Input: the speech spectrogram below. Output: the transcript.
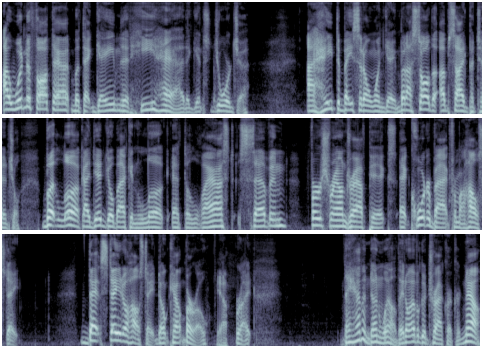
I wouldn't have thought that, but that game that he had against Georgia, I hate to base it on one game, but I saw the upside potential. But look, I did go back and look at the last seven first round draft picks at quarterback from Ohio State. That state Ohio State, don't count Burrow Yeah. right? They haven't done well. They don't have a good track record. Now,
